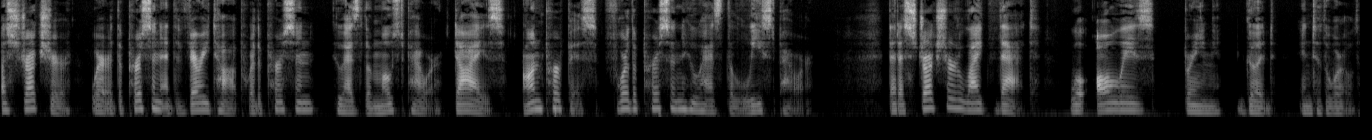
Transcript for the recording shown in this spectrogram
a structure where the person at the very top, where the person who has the most power dies on purpose for the person who has the least power. That a structure like that will always bring good into the world.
